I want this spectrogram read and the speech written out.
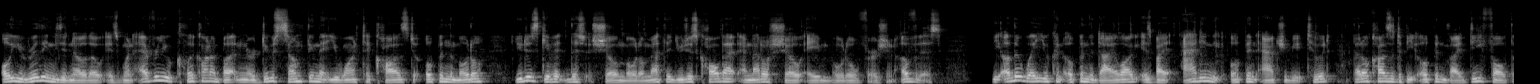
All you really need to know though is whenever you click on a button or do something that you want to cause to open the modal, you just give it this show modal method. You just call that and that'll show a modal version of this. The other way you can open the dialog is by adding the open attribute to it. That'll cause it to be open by default,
